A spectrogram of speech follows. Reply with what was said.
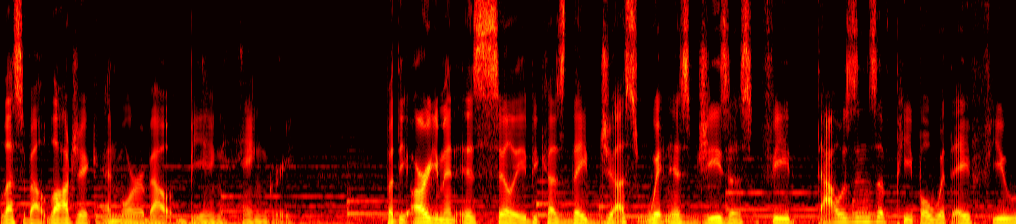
less about logic and more about being hangry. But the argument is silly because they just witnessed Jesus feed thousands of people with a few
